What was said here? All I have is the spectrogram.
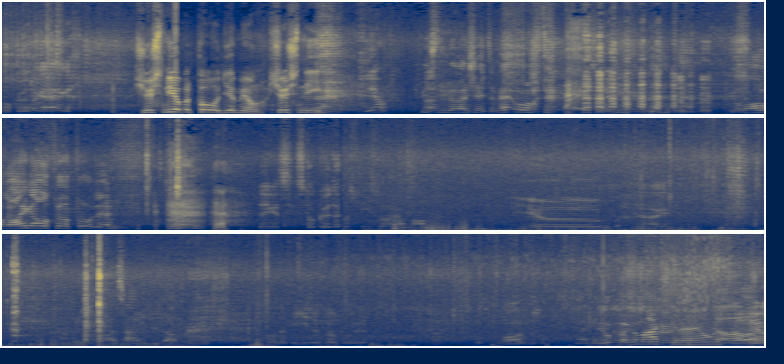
Nog kunt toch erger. Juist niet op het podium, jong. Juist niet. Ja. Fiets niet meer aan zitten met wordt. Normaal rij ik al voor een podium. Is, het is toch kut op het fiets hoor, hè, man. Yo. Ja, Dat eigenlijk niet dat. van een vieze verbruur. Ik heb ook wel gemaakt, hè, jongens. Ja,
